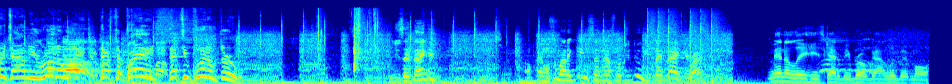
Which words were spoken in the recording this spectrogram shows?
Every time you run away, that's the pain that you put them through. Did you say thank you? Okay, when somebody gives you something, that's what you do. You say thank you, right? Mentally, he's got to be broke down a little bit more.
